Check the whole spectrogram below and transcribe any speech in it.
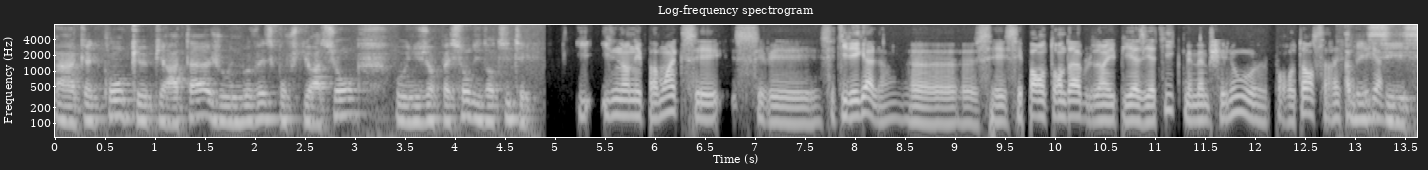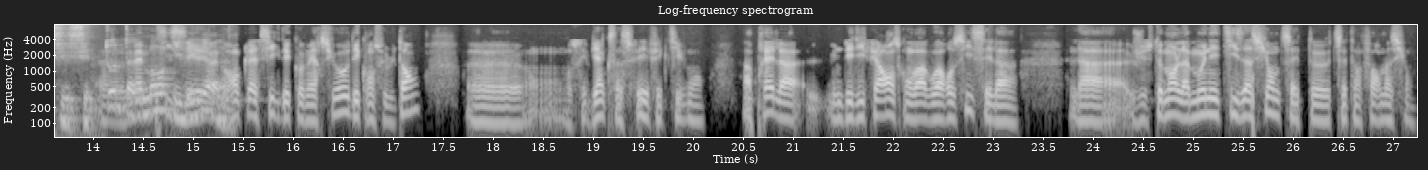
à, un quelconque piratage ou une mauvaise configuration ou une usurpation d'identité il, n'en est pas moins que c'est c'est illégal. Hein. Euh, c'est pas entendable dans les pays asiatiques, mais même chez nous, euh, pour autant, ça reste ah, illégal. C'est totalement euh, même si C'est un grand classique des commerciaux, des consultants. Euh, on sait bien que ça se fait effectivement. Après, la, une des différences qu'on va avoir aussi, c'est la, la, justement la monétisation de cette, de cette information.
